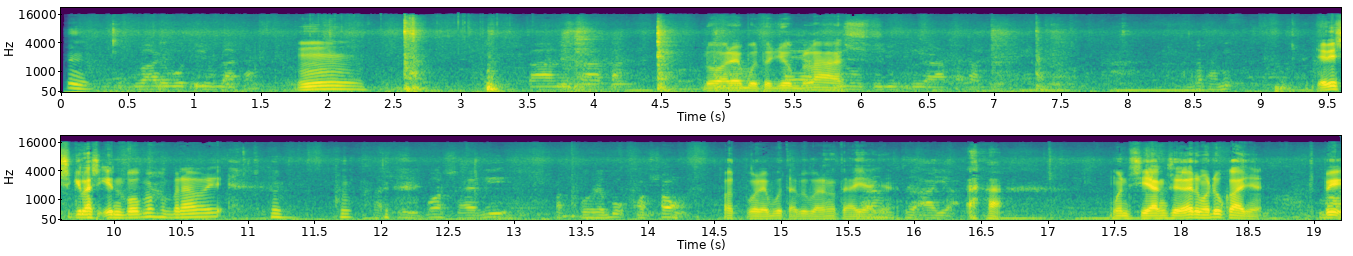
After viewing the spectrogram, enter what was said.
2017 kan Hmm, kan berapa 2017. 2017 kami Jadi sekilas info mah berapa ya? kasih bos hari 40 ribu kosong 40.000 tapi barang teu aya nya. Teu aya Mun siang seueur mah dukanya. Tapi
